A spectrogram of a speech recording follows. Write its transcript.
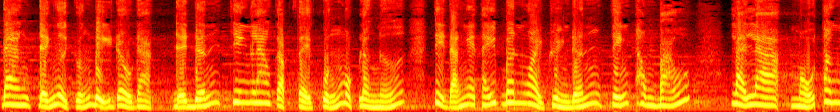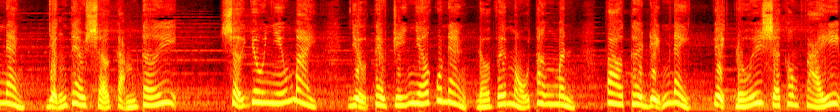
Đang để người chuẩn bị đồ đạc để đến Thiên Lao gặp Vệ Quẩn một lần nữa thì đã nghe thấy bên ngoài truyền đến tiếng thông báo, lại là mẫu thân nàng dẫn theo Sở Cẩm tới. Sở Du nhíu mày, dựa theo trí nhớ của nàng đối với mẫu thân mình, vào thời điểm này tuyệt đối sẽ không phải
